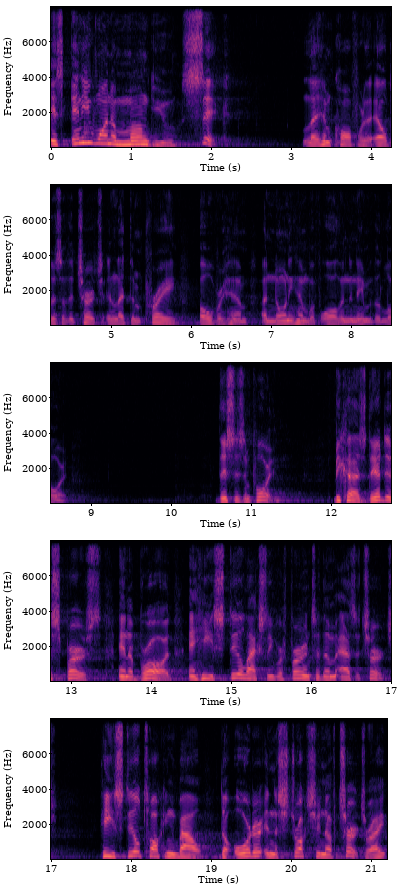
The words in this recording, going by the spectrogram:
Is anyone among you sick? Let him call for the elders of the church and let them pray over him, anointing him with oil in the name of the Lord. This is important because they're dispersed and abroad, and he's still actually referring to them as a church. He's still talking about the order and the structure of church, right?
